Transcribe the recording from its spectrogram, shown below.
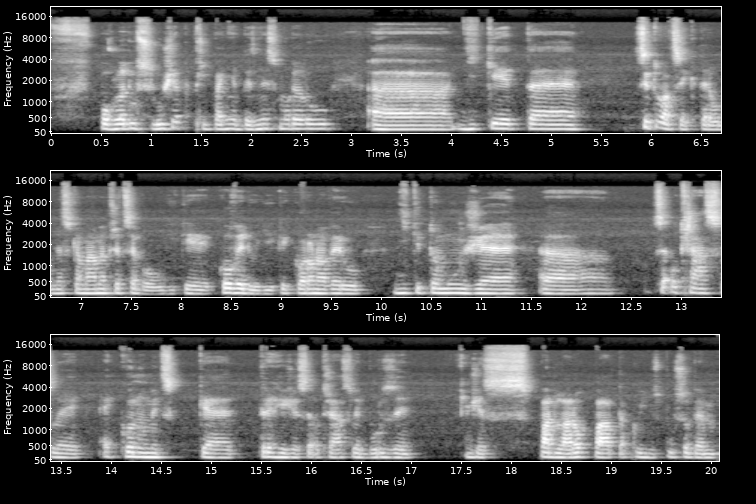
v pohledu služeb, případně business modelů, eh, díky té situaci, kterou dneska máme před sebou, díky covidu, díky koronaviru, díky tomu, že se otřásly ekonomické trhy, že se otřásly burzy, že spadla ropa takovým způsobem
